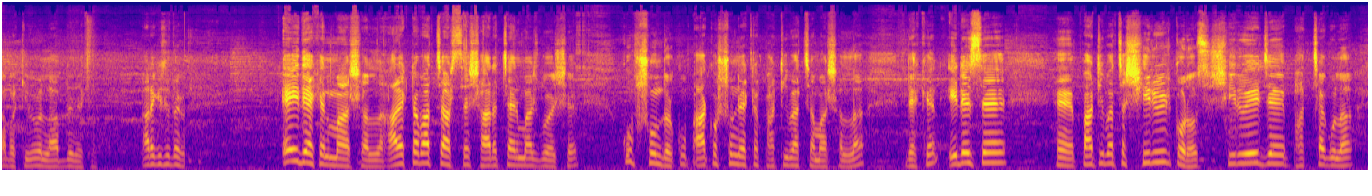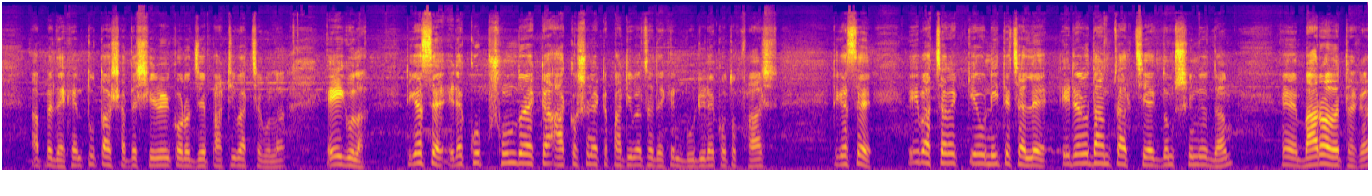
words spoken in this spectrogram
আবার কীভাবে লাভ দেয় দেখেন। আর কিছু দেখো। এই দেখেন মাশাল্লাহ আরেকটা বাচ্চা আসছে, সাড়ে চার মাস বয়সের। খুব সুন্দর, খুব আকর্ষণীয় একটা পাটি বাচ্চা মাশাল্লাহ দেখেন, এটা হচ্ছে হ্যাঁ পাটি বাচ্চা শিরুইর করস। শিরুইর যে বাচ্চাগুলা, আপনি দেখেন তুতার সাথে শিরুইর করস যে পাটি বাচ্চাগুলা, এইগুলা, ঠিক আছে? এটা খুব সুন্দর একটা আকর্ষণীয় একটা পাটি বাচ্চা, দেখেন বডিটা কত ফাস্ট, ঠিক আছে? এই বাচ্চারা কেউ নিতে চাইলে এটারও দাম চাচ্ছে, একদম সীমিত দাম হ্যাঁ বারো হাজার টাকা।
